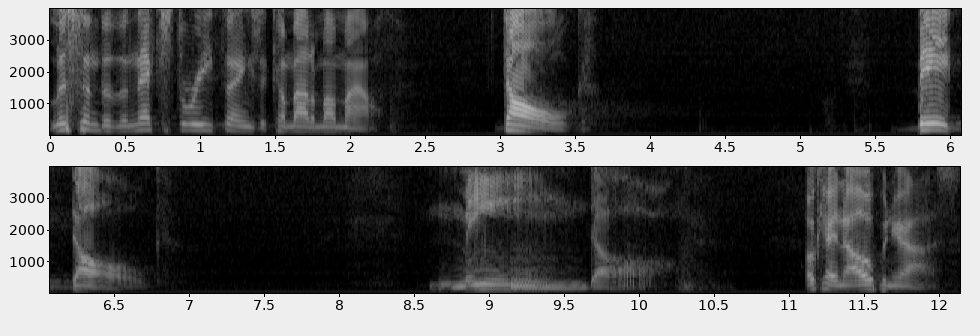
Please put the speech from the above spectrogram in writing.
Listen to the next three things that come out of my mouth dog big dog, mean dog. Okay, now open your eyes.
